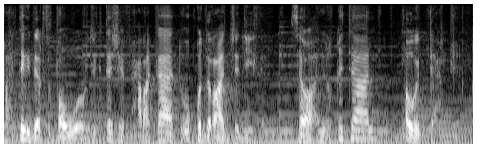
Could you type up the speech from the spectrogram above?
راح تقدر تطور وتكتشف حركات وقدرات جديدة سواء للقتال أو التحقيق.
